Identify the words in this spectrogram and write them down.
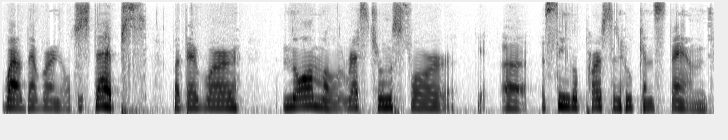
well, there were no steps, but there were normal restrooms for uh, a single person who can stand.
